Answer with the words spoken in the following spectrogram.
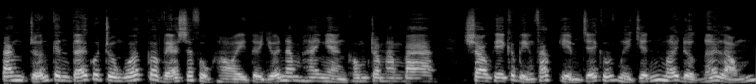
Tăng trưởng kinh tế của Trung Quốc có vẻ sẽ phục hồi từ giữa năm 2023 sau khi các biện pháp kiềm chế COVID-19 mới được nới lỏng.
